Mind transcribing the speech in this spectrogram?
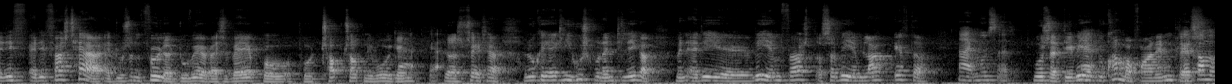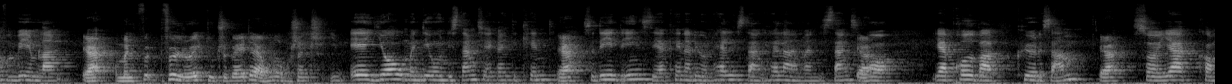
er, det, er det først her, at du sådan føler, at du er ved at være tilbage på, på top, top niveau igen? Ja, ja. Det resultat her. Og nu kan jeg ikke lige huske, hvordan de ligger, men er det øh, VM først, og så VM langt efter? Nej, modsat. Modsat, det er VM, Ja. du kommer fra en anden Jeg plads. kommer fra VM lang. Ja, og man fø- føler du ikke, du er tilbage der 100%? Øh, jo, men det er jo en distance, jeg ikke rigtig kendte. Ja, Så det er det eneste, jeg kender, det er jo en halv distance, halvejremand distance, Ja. hvor jeg prøvede bare at køre det samme. ja. Så jeg kom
